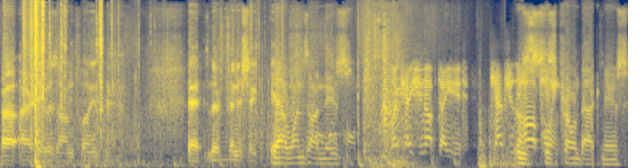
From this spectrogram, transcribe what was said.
Uh, I already was on point. Okay, they're finishing. Yeah, one's on news. Location updated. Capture the hard He's, he's point. prone back news.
